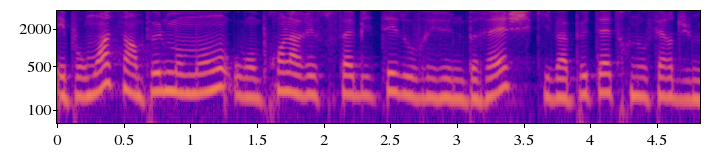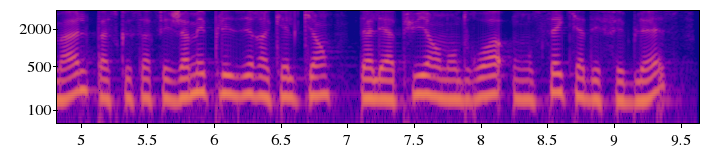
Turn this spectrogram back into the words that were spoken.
Et pour moi, c'est un peu le moment où on prend la responsabilité d'ouvrir une brèche qui va peut-être nous faire du mal parce que ça fait jamais plaisir à quelqu'un d'aller appuyer un endroit où on sait qu'il y a des faiblesses.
